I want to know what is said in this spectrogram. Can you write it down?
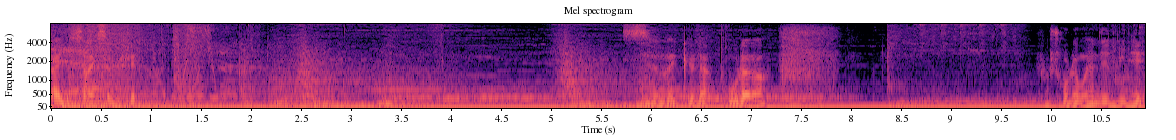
Aïe, c'est vrai que ça lui fait. C'est vrai que là... Ouh là là. Il faut que je trouve le moyen de l'éliminer.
